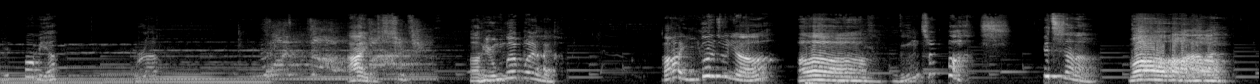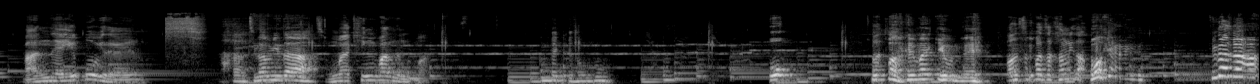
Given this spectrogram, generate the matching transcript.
씨. 1법이야? 몰라. 아, 씨. 아, 욕날 뻔했네. 아, 이걸 주냐? 아, 눈좀 봐. 씨. 끝이잖아. 아, 와. 맞네, 일곱이네. 자, 들어갑니다. 정말 킹 받는구만. 300개 성공. 어? 오빠 해맑게 웃네. 반짝반짝 합니다. 오케이. 들어가자.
